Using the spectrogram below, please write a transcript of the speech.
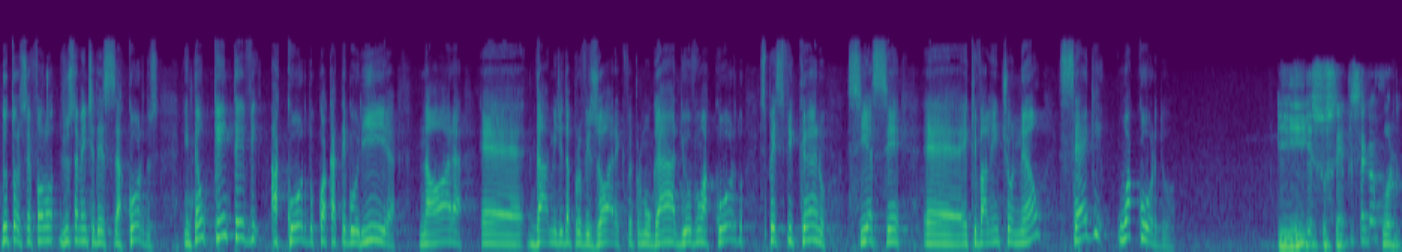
Doutor, você falou justamente desses acordos. Então, quem teve acordo com a categoria na hora é, da medida provisória que foi promulgada e houve um acordo especificando se ia ser é, equivalente ou não, segue o acordo. Isso, sempre segue o acordo.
